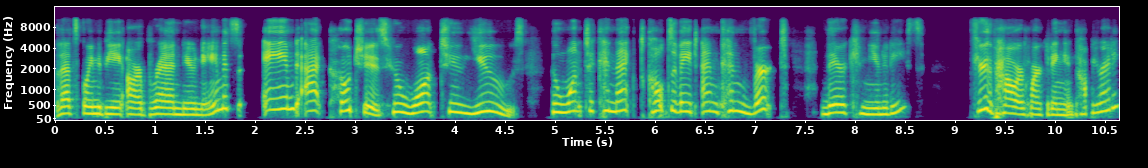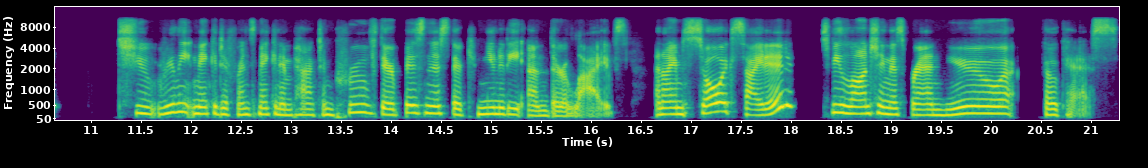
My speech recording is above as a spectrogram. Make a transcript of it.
That's going to be our brand new name. It's aimed at coaches who want to use, who want to connect, cultivate, and convert their communities through the power of marketing and copywriting to really make a difference, make an impact, improve their business, their community, and their lives. And I'm so excited to be launching this brand new focus.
